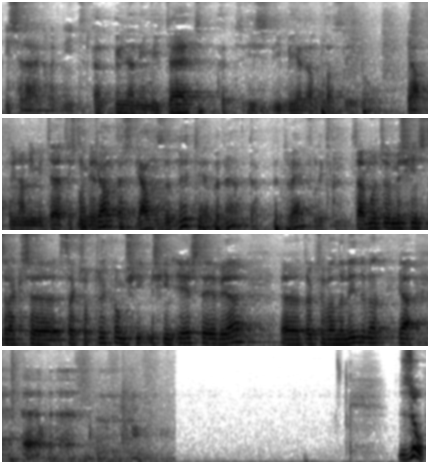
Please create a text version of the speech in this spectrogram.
is er eigenlijk niet. En unanimiteit, het is niet meer dan placebo. Ja, unanimiteit is niet meer kan, dan placebo. kan ze nut hebben, hè? dat betwijfel ik niet. Daar moeten we misschien straks, uh, straks op terugkomen. Misschien, misschien eerst even, ja, uh, dokter Van der Linden. Van, ja, Zo,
